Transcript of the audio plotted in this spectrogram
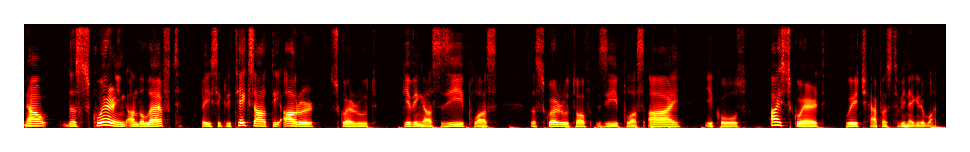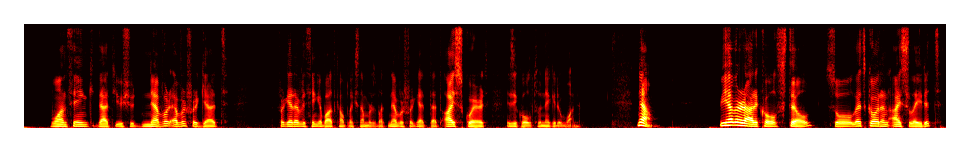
Now, the squaring on the left basically takes out the outer square root, giving us z plus the square root of z plus i equals i squared, which happens to be negative 1. One thing that you should never ever forget, forget everything about complex numbers, but never forget that i squared is equal to negative 1. Now, we have a radical still, so let's go ahead and isolate it.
